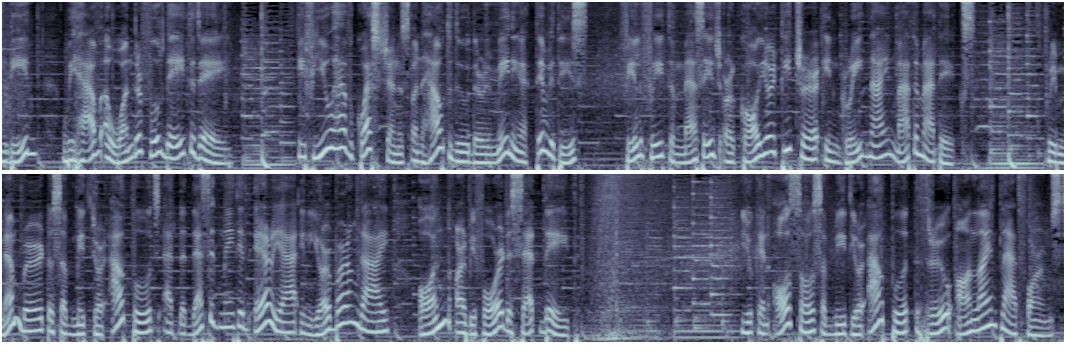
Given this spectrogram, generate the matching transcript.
Indeed, we have a wonderful day today. If you have questions on how to do the remaining activities, feel free to message or call your teacher in grade 9 mathematics. Remember to submit your outputs at the designated area in your barangay on or before the set date. You can also submit your output through online platforms.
